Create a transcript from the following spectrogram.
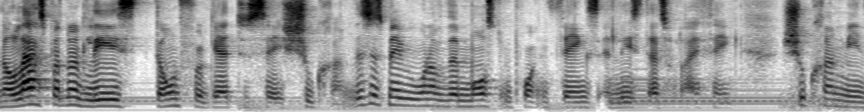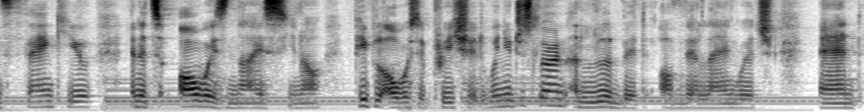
Now last but not least, don't forget to say shukran. This is maybe one of the most important things, at least that's what I think. Shukran means thank you and it's always nice, you know. People always appreciate when you just learn a little bit of their language and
